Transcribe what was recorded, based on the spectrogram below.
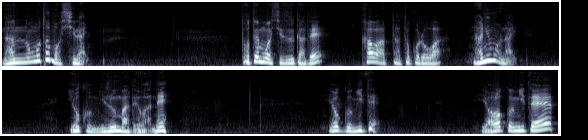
何の音もしない。とても静かで変わったところは何もない。よく見るまではね。よく見て。よく見て。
